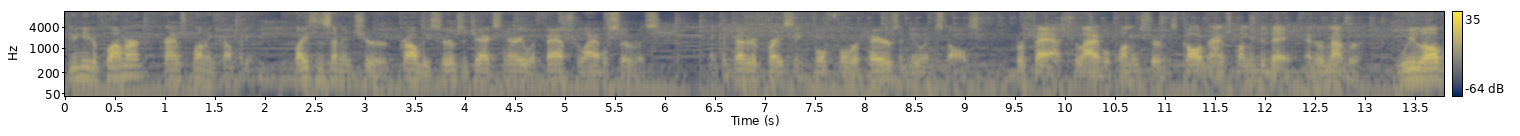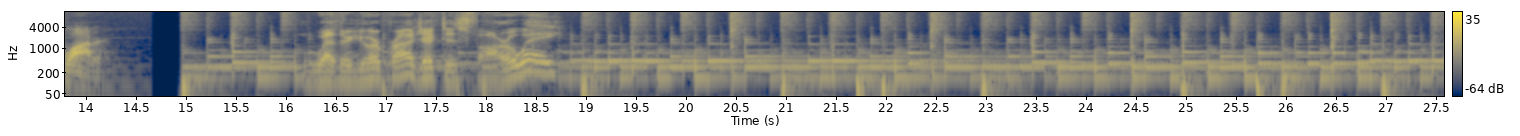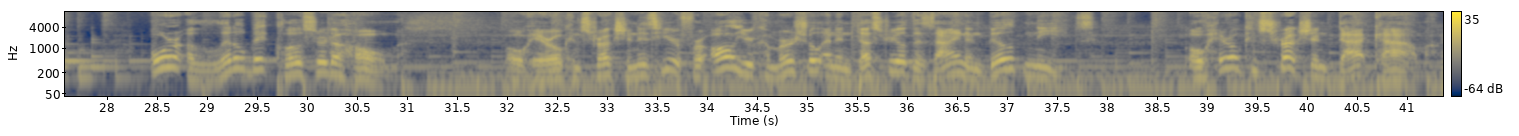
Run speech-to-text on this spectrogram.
You need a plumber? Grimes Plumbing Company. Licensed and insured, proudly serves the Jackson area with fast, reliable service and competitive pricing, both for repairs and new installs. For fast, reliable plumbing service, call Grimes Plumbing today. And remember, we love water. Whether your project is far away or a little bit closer to home, O'Hara Construction is here for all your commercial and industrial design and build needs. O'HaraConstruction.com.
